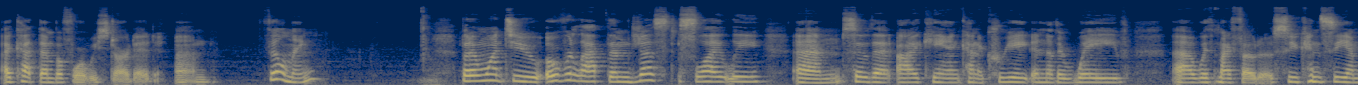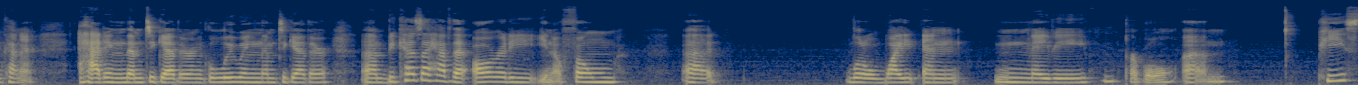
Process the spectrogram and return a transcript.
I cut them before we started um, filming. But I want to overlap them just slightly um, so that I can kind of create another wave uh, with my photos. So you can see I'm kind of adding them together and gluing them together. Um, because I have that already, you know, foam uh, little white and navy purple um, piece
